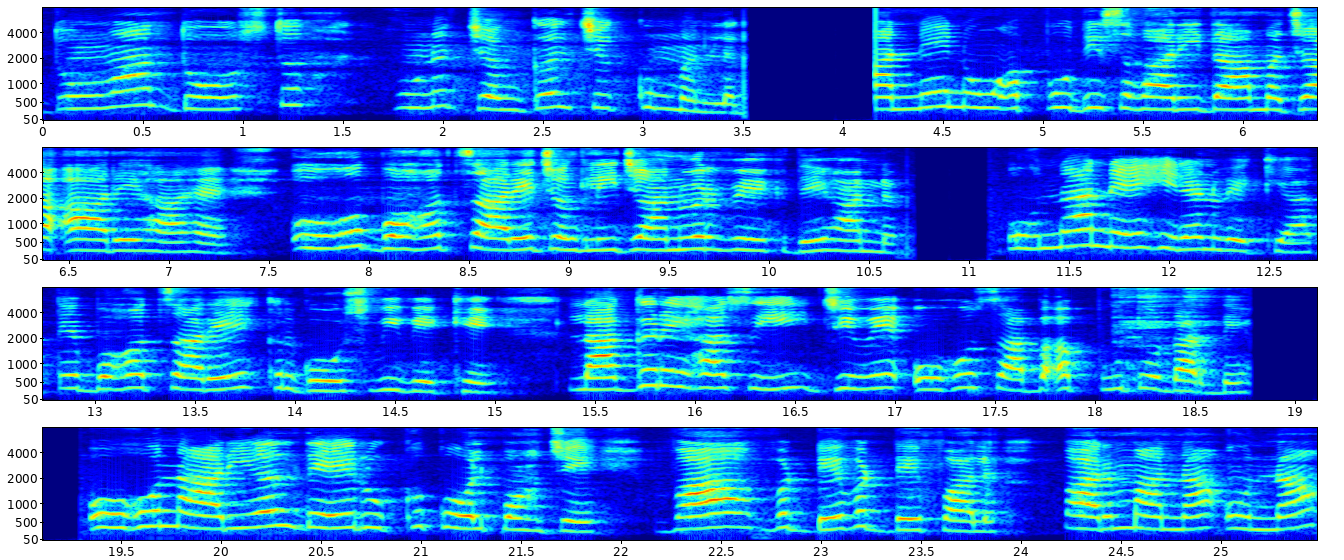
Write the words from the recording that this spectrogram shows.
ਦੋਵਾਂ ਦੋਸਤ ਹੁਣ ਜੰਗਲ 'ਚ ਘੁੰਮਣ ਲੱਗੇ। ਮਾਨੇ ਨੂੰ ਅੱਪੂ ਦੀ ਸਵਾਰੀ ਦਾ ਮਜ਼ਾ ਆ ਰਿਹਾ ਹੈ। ਉਹ ਬਹੁਤ ਸਾਰੇ ਜੰਗਲੀ ਜਾਨਵਰ ਵੇਖਦੇ ਹਨ। ਉਹਨਾਂ ਨੇ ਹਿਰਨ ਵੇਖਿਆ ਤੇ ਬਹੁਤ ਸਾਰੇ ਖਰਗੋਸ਼ ਵੀ ਵੇਖੇ। ਲੱਗ ਰਿਹਾ ਸੀ ਜਿਵੇਂ ਉਹ ਸਭ ਅੱਪੂ ਤੋਂ ਡਰਦੇ ਉਹ ਨਾਰੀਅਲ ਦੇ ਰੁੱਖ ਕੋਲ ਪਹੁੰਚੇ। ਵਾਹ ਵੱਡੇ ਵੱਡੇ ਫਲ। ਪਰ ਮਾਨਾ ਉਹਨਾਂ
